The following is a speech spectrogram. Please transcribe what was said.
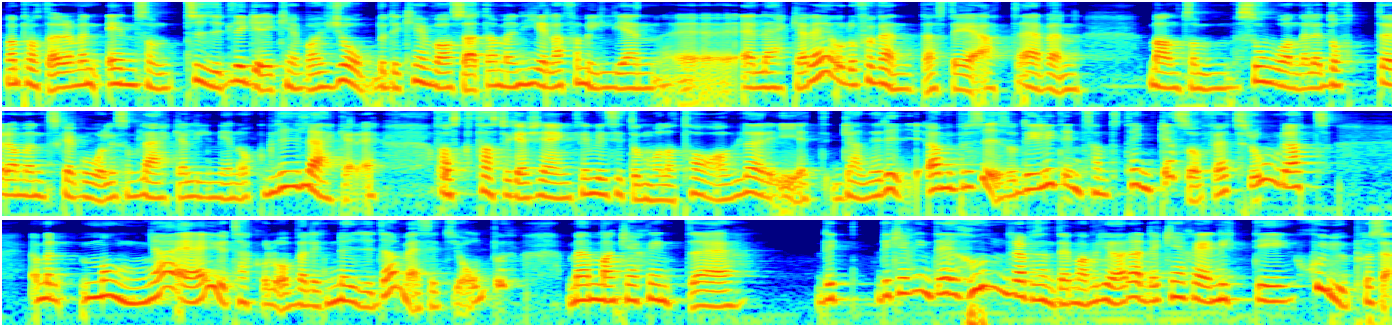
man pratade, men en sån tydlig grej kan ju vara jobb. Det kan ju vara så att ja, men hela familjen eh, är läkare och då förväntas det att även man som son eller dotter ja, men ska gå liksom läkarlinjen och bli läkare. Fast, fast du kanske egentligen vill sitta och måla tavlor i ett galleri. Ja men precis och det är lite intressant att tänka så för jag tror att ja, men många är ju tack och lov väldigt nöjda med sitt jobb. Men man kanske inte det, det kanske inte är 100% det man vill göra, det kanske är 97%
